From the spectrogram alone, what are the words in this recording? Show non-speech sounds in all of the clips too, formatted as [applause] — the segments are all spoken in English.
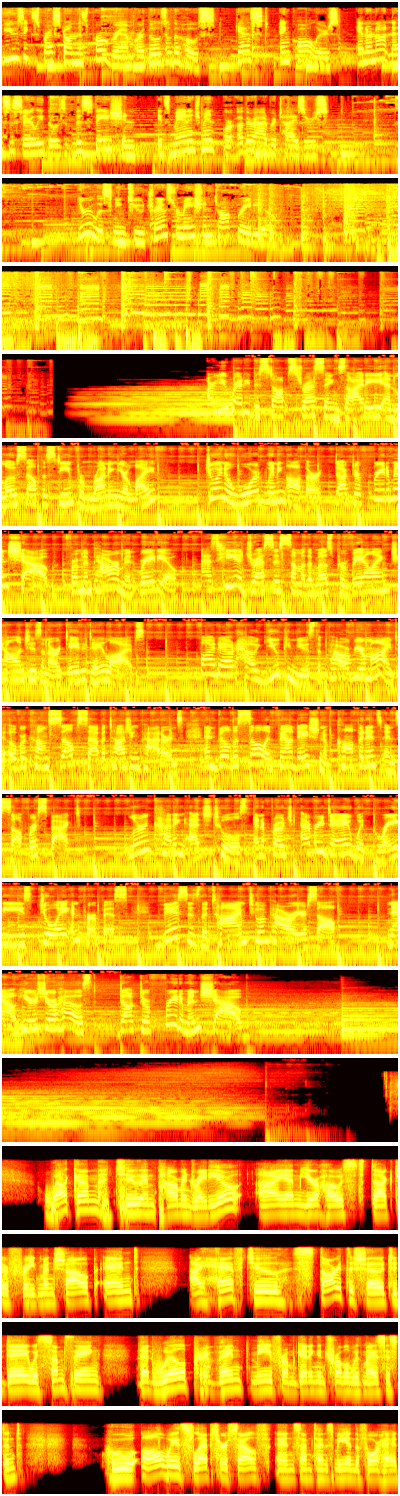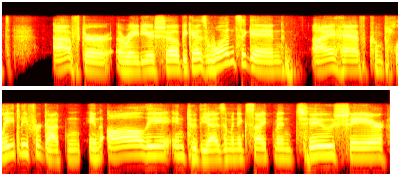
Views expressed on this program are those of the hosts, guests, and callers, and are not necessarily those of this station, its management, or other advertisers. You're listening to Transformation Talk Radio. Are you ready to stop stress, anxiety, and low self esteem from running your life? Join award winning author Dr. Friedemann Schaub from Empowerment Radio as he addresses some of the most prevailing challenges in our day to day lives. Find out how you can use the power of your mind to overcome self sabotaging patterns and build a solid foundation of confidence and self respect. Learn cutting edge tools and approach every day with great ease, joy, and purpose. This is the time to empower yourself. Now, here's your host, Dr. Friedemann Schaub. Welcome to Empowerment Radio. I am your host, Dr. Friedemann Schaub, and I have to start the show today with something that will prevent me from getting in trouble with my assistant, who always slaps herself and sometimes me in the forehead after a radio show because once again, I have completely forgotten in all the enthusiasm and excitement to share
